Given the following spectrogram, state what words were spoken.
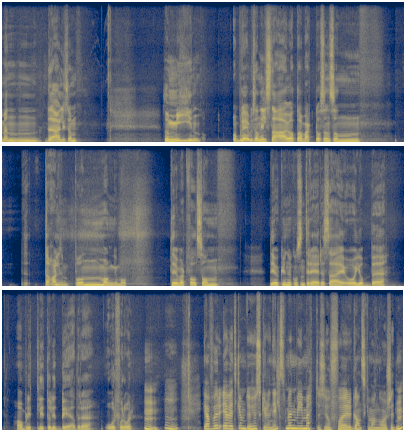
Men det er liksom Så min opplevelse av Nils det er jo at det har vært også en sånn Det har liksom på mange måter i hvert fall sånn Det å kunne konsentrere seg og jobbe har blitt litt og litt bedre år for år. Ja, for Jeg vet ikke om du husker det, Nils, men vi møttes jo for ganske mange år siden.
